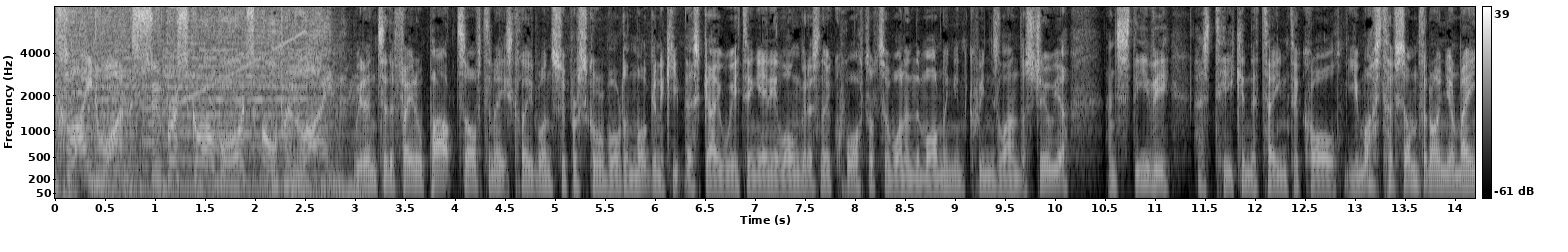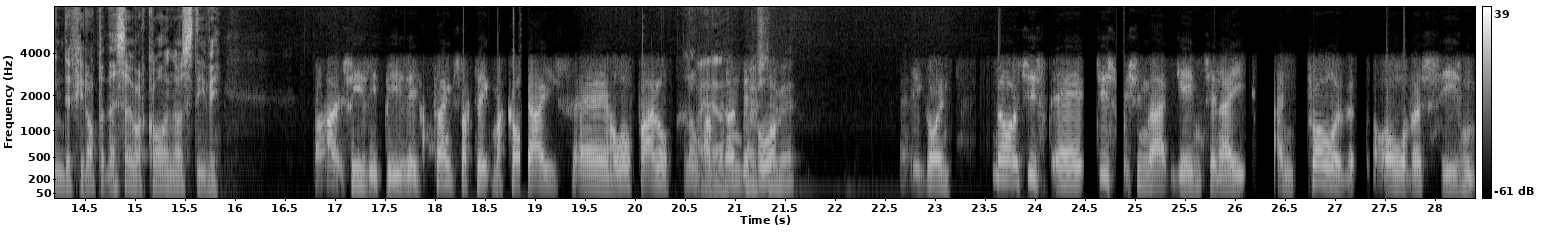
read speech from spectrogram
Clyde One Super Scoreboards Open Line. We're into the final parts of tonight's Clyde One Super Scoreboard. I'm not going to keep this guy waiting any longer. It's now quarter to one in the morning in Queensland, Australia, and Stevie has taken the time to call. You must have something on your mind if you're up at this hour calling us, Stevie. Ah, it's easy peasy. Thanks for taking my call, guys. Uh, hello, panel. Hello. I've been on before. How are you going? No, it's just uh, just watching that game tonight, and probably all of this season.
